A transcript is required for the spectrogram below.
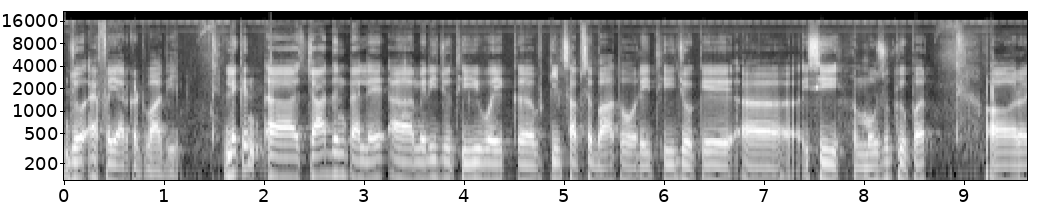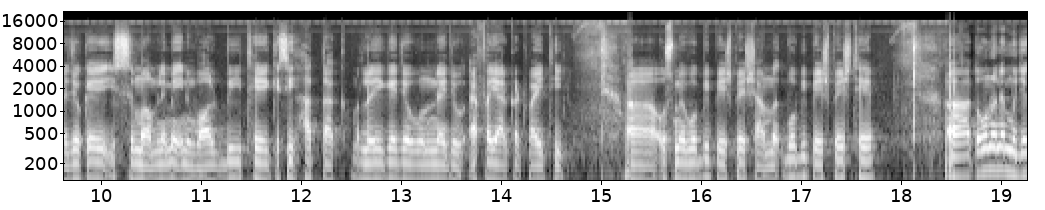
جو ایف آئی آر کٹوا دی۔ لیکن چار دن پہلے میری جو تھی، وہ ایک وکیل صاحب سے بات ہو رہی تھی، جو کہ اسی موضوع کے اوپر اور جو کہ اس معاملے میں انوالو بھی تھے کسی حد تک مطلب یہ کہ جو انہوں نے جو ایف آئی آر کٹوائی تھی اس میں وہ بھی پیش پیش شامل، وہ بھی پیش پیش تھے۔ تو انہوں نے مجھے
